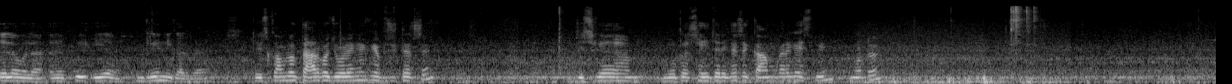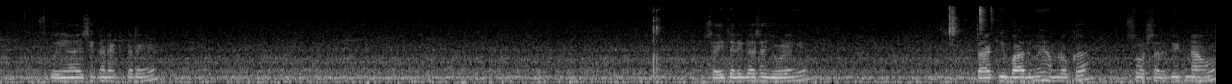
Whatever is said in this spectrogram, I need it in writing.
येलो वाला, ये ग्रीन निकल रहा है। तो इसको हम लोग तार को जोड़ेंगे कैपेसिटर से, जिसके हम लोग का सही तरीके से काम करेगा स्पिन मोटर। इसको यहाँ ऐसे कनेक्ट करेंगे। सही तरीके से जोड़ेंगे ताकि बाद में हम लोग का शॉर्ट सर्किट ना हो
